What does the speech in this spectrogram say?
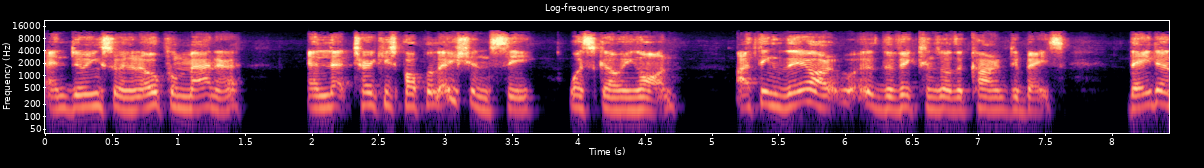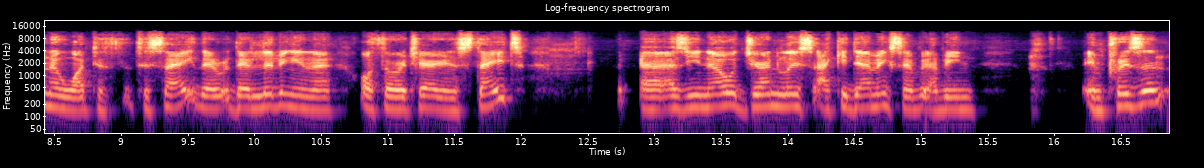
and doing so in an open manner and let Turkey's population see what's going on. I think they are the victims of the current debates. They don't know what to, to say. They're, they're living in an authoritarian state. Uh, as you know, journalists, academics have, have been imprisoned.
